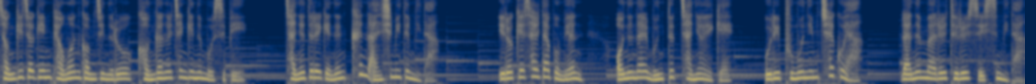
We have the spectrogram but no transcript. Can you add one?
정기적인 병원 검진으로 건강을 챙기는 모습이 자녀들에게는 큰 안심이 됩니다. 이렇게 살다 보면 어느 날 문득 자녀에게 우리 부모님 최고야 라는 말을 들을 수 있습니다.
